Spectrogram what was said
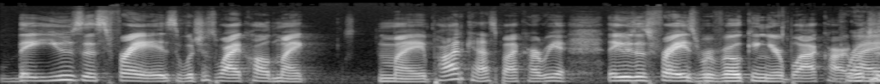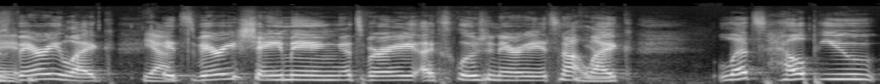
they use this phrase, which is why I called my my podcast Black Card Rehab. They use this phrase revoking your black card, which is very like Yeah. it's very shaming, it's very exclusionary. It's not Yeah. like let's help you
